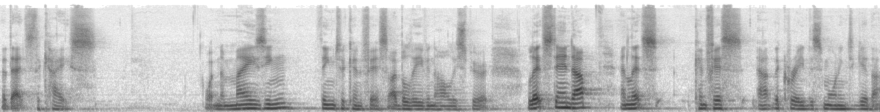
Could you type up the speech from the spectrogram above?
that that's the case. What an amazing thing to confess. I believe in the Holy Spirit. Let's stand up and let's confess out the creed this morning together.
